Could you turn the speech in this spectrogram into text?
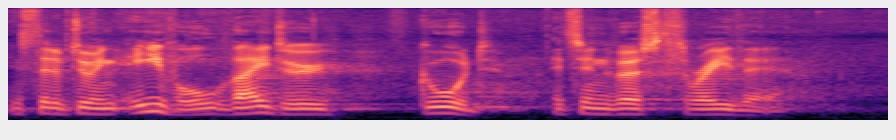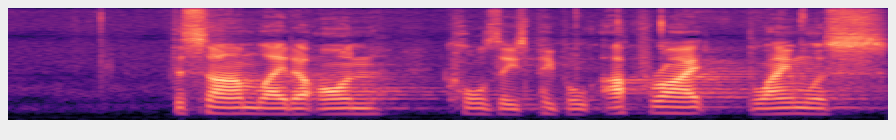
instead of doing evil, they do good. It's in verse 3 there. The psalm later on calls these people upright, blameless,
